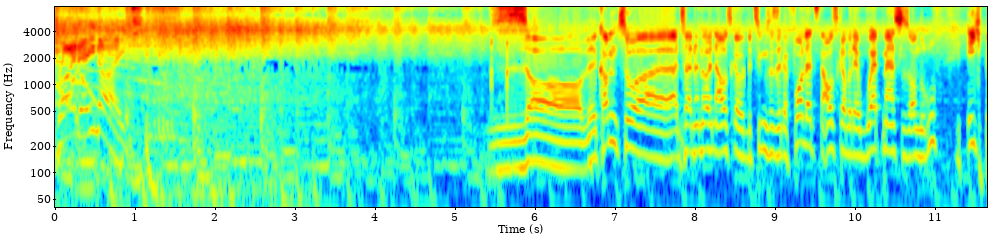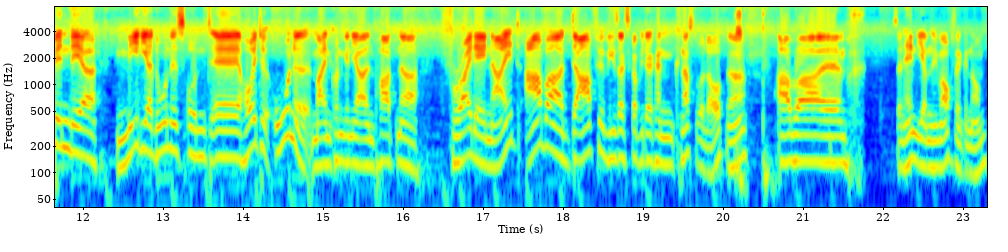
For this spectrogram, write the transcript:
Friday night. So, willkommen zur, äh, zu einer neuen Ausgabe, beziehungsweise der vorletzten Ausgabe der Webmasters on the Roof. Ich bin der Mediadonis und äh, heute ohne meinen kongenialen Partner Friday Night, aber dafür, wie gesagt, es gab wieder keinen Knasturlaub, ne? aber äh, sein Handy haben sie ihm auch weggenommen.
